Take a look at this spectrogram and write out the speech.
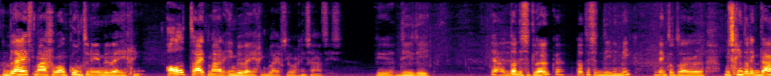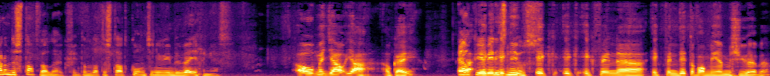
Het blijft maar gewoon continu in beweging. Altijd maar in beweging blijft die organisaties. Die, die, die, ja, dat is het leuke. Dat is het dynamiek. Ik denk dat daar, eh, misschien dat ik daarom de stad wel leuk vind. Omdat de stad continu in beweging is. Oh, met jou, ja, oké. Elke Ja, keer ik- weer iets ik- nieuws. Ik, ik, ik, vind, eh, ik vind dit toch wel meer monsieur hebben.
